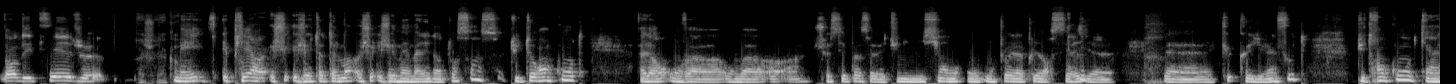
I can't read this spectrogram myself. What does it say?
dans des pièges Ah, je suis d'accord. Mais et Pierre, vais totalement, vais même aller dans ton sens. Tu te rends compte? Alors, on va, on va, je sais pas, ça va être une émission, on, on peut l'appeler hors série euh, euh, que, que du 20 foot. Tu te rends compte qu'un,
